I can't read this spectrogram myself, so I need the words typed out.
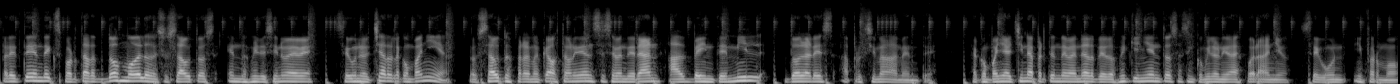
pretende exportar dos modelos de sus autos en 2019, según el chair de la compañía. Los autos para el mercado estadounidense se venderán a 20 mil dólares aproximadamente. La compañía china pretende vender de 2.500 a 5.000 unidades por año, según informó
